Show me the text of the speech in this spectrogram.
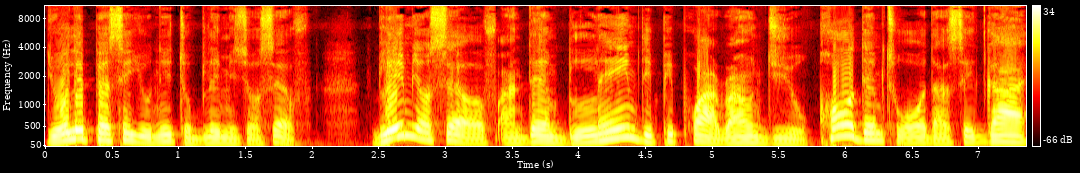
The only person you need to blame is yourself. Blame yourself and then blame the people around you. Call them to order and say guy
